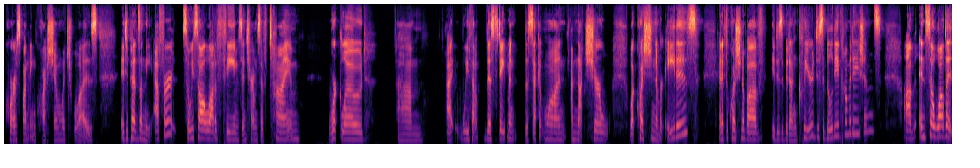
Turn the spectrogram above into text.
corresponding question, which was, it depends on the effort. So we saw a lot of themes in terms of time, workload. Um, I, we thought this statement, the second one, I'm not sure what question number eight is. And if the question above, it is a bit unclear, disability accommodations. Um, and so while that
